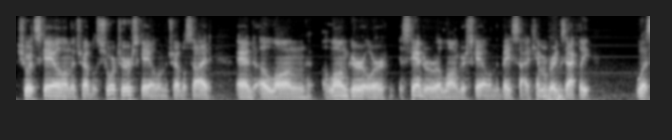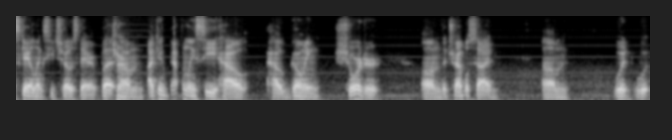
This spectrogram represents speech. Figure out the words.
short scale on the treble, shorter scale on the treble side, and a long, a longer or a standard or a longer scale on the bass side. I can't remember mm-hmm. exactly what scale lengths he chose there, but sure. um, I can definitely see how how going shorter on the treble side um, would, would,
